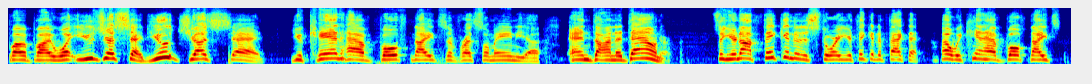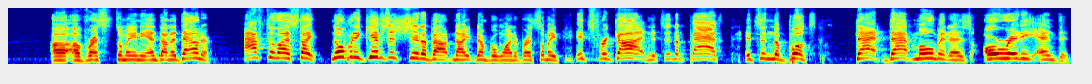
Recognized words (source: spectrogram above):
but by what you just said, you just said you can't have both nights of WrestleMania end on a downer. So you're not thinking of the story. You're thinking of the fact that oh, we can't have both nights uh, of WrestleMania end on a downer. After last night, nobody gives a shit about night number one of WrestleMania. It's forgotten. It's in the past. It's in the books. That that moment has already ended.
